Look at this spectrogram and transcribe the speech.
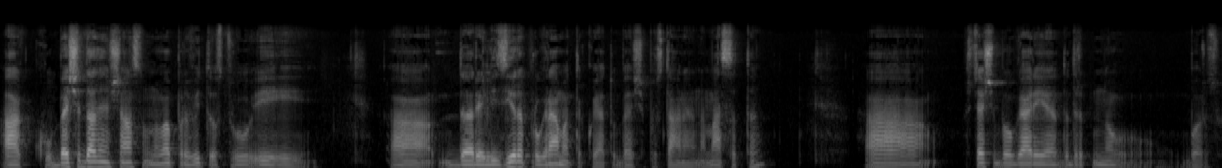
Ако беше даден шанс на това правителство и а, да реализира програмата, която беше поставена на масата, а, щеше България да дръпне много бързо.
